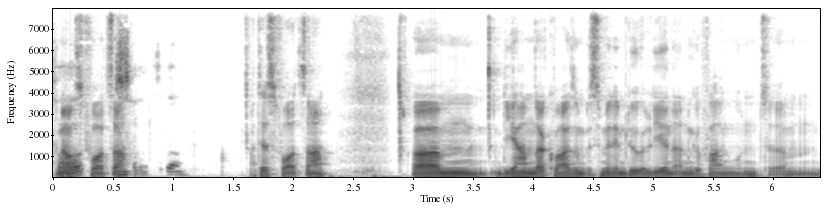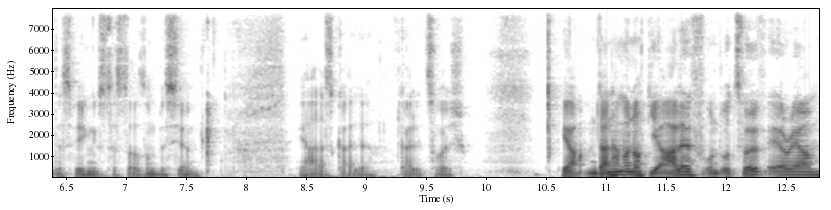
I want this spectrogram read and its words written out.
Genau, das Forza. Das Forza. Ähm, die haben da quasi ein bisschen mit dem Duellieren angefangen und ähm, deswegen ist das da so ein bisschen, ja, das geile, geile Zeug. Ja, und dann haben wir noch die Aleph und O12 Area.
